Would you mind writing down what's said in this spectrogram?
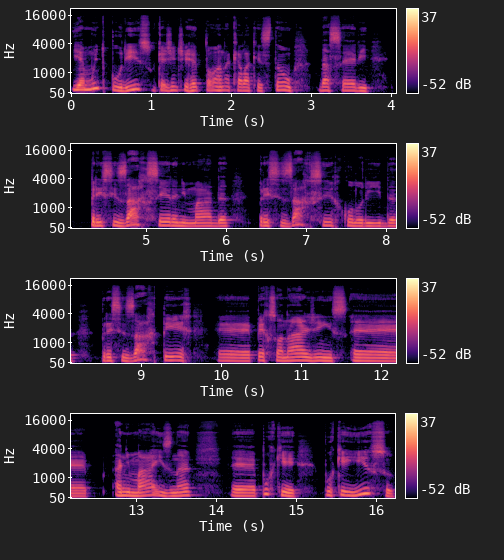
E é muito por isso que a gente retorna àquela questão da série precisar ser animada, precisar ser colorida, precisar ter é, personagens é, animais, né? É, por quê? Porque isso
